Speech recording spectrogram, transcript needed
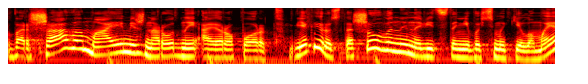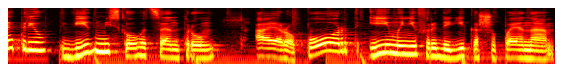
Варшава має міжнародний аеропорт, який розташований на відстані 8 кілометрів від міського центру. Аеропорт імені Фредеріка Шопена.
